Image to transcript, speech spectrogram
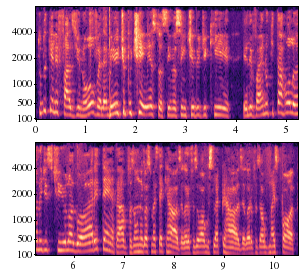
tudo que ele faz de novo, ele é meio tipo Tiesto, assim, no sentido de que ele vai no que tá rolando de estilo agora e tenta, ah, vou fazer um negócio mais tech house, agora vou fazer algo slap house, agora vou fazer algo mais pop.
